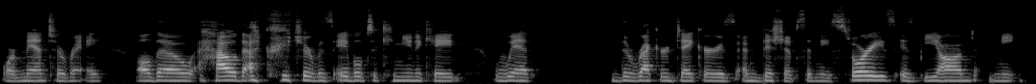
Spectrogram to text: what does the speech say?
or manta ray, although how that creature was able to communicate with the record takers and bishops in these stories is beyond me.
